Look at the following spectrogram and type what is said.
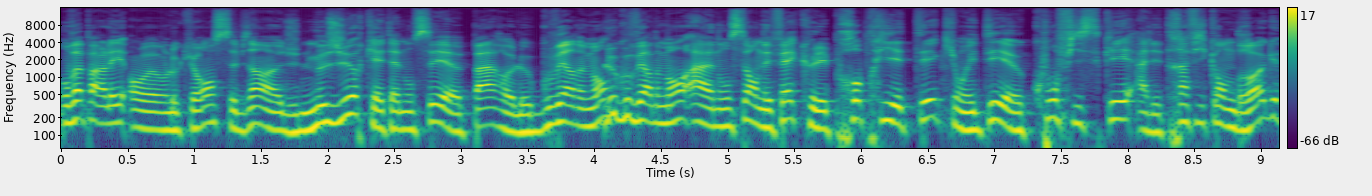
On va parler en, l'occurrence c'est bien d'une mesure qui a été annoncée par le gouvernement. Le gouvernement a annoncé en effet que les propriétés qui ont été confisquées à des trafiquants de drogue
